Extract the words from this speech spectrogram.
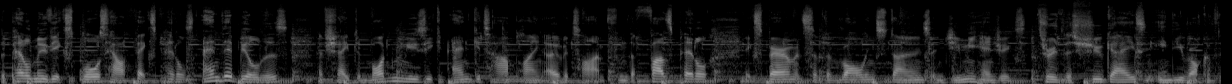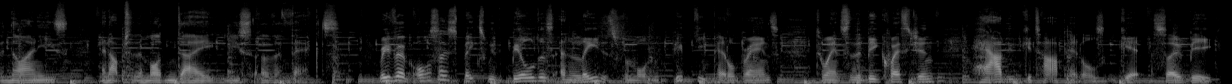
The pedal movie explores how effects pedals and their builders have shaped modern music and guitar playing over time, from the fuzz pedal experiments of the Rolling Stones and Jimi Hendrix through the shoegaze and indie rock of the 90s and up to the modern day use of effects. Reverb also speaks with builders and leaders from more than 50 pedal brands to answer the big question how did guitar pedals get so big?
